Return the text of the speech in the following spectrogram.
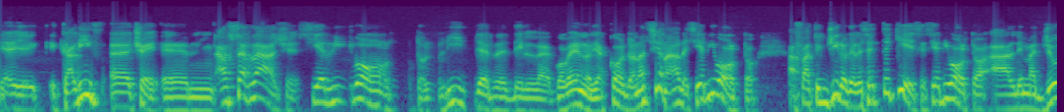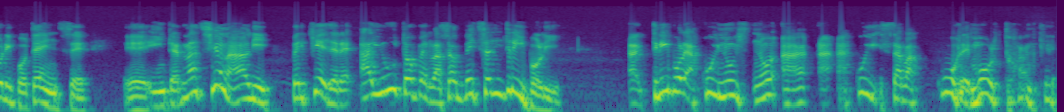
eh, Calif, eh, cioè, ehm, al-Sarraj si è rivolto il leader del governo di accordo nazionale, si è rivolto, ha fatto il giro delle sette chiese, si è rivolto alle maggiori potenze eh, internazionali per chiedere aiuto per la salvezza di Tripoli. Eh, Tripoli a cui, noi, no, a, a, a cui, stava a cuore molto anche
